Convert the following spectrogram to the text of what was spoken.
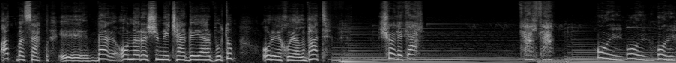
Atma sen. E, ben onlara şimdi içeride yer buldum. Oraya koyalım hadi. Şöyle gel. Gel gel. Oy oy oy.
